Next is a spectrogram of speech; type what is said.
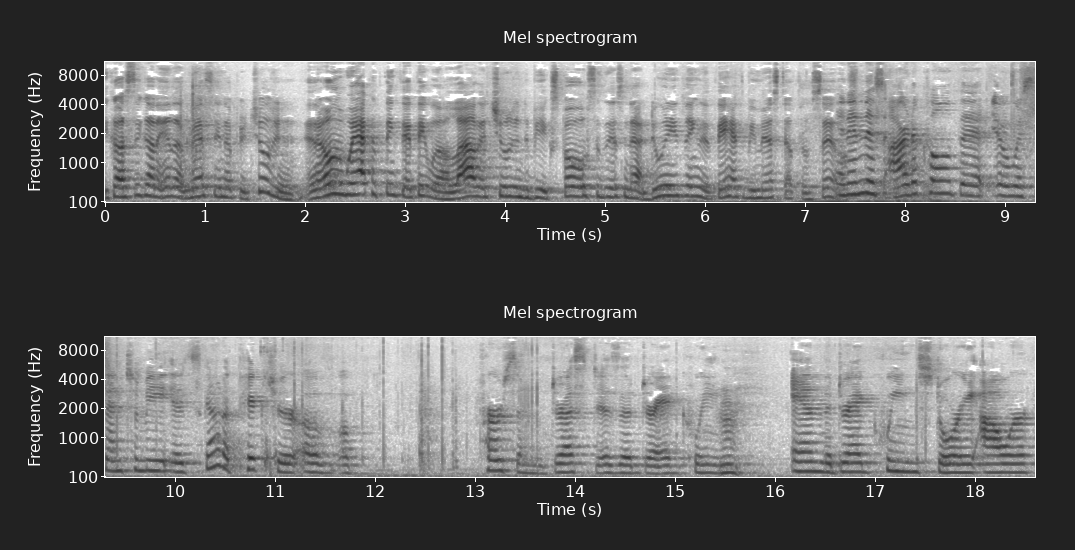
because they're going to end up messing up your children. And the only way I can think that they will allow their children to be exposed to this and not do anything, that they have to be messed up themselves. And in this article that it was sent to me, it's got a picture of a person dressed as a drag queen Mm. and the drag queen story hour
